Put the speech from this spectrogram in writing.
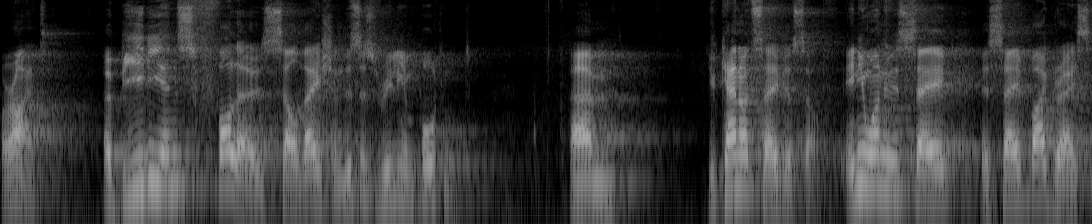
All right. Obedience follows salvation. This is really important. Um, you cannot save yourself. Anyone who is saved is saved by grace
